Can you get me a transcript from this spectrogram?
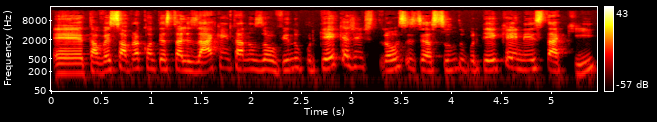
É, talvez só para contextualizar quem está nos ouvindo, por que, que a gente trouxe esse assunto, por que, que a Inês está aqui.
